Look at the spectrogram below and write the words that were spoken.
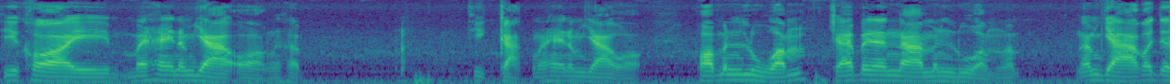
ที่คอยไม่ให้น้ำยาออกนะครับ ที่กักไม่ให้น้ำยาออกพอมันหลวมใช้ไปนานๆมันหลวมครับ น้ำยาก็จะ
